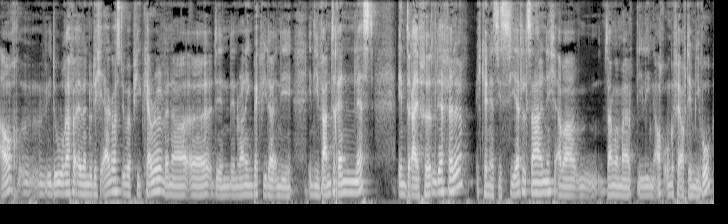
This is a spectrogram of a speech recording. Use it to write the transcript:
auch äh, wie du, Raphael, wenn du dich ärgerst über Pete Carroll, wenn er äh, den, den Running Back wieder in die, in die Wand rennen lässt, in drei Viertel der Fälle, ich kenne jetzt die Seattle-Zahlen nicht, aber mm, sagen wir mal, die liegen auch ungefähr auf dem Niveau,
